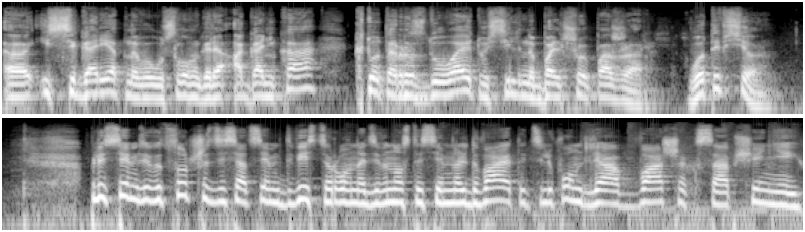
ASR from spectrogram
э, из сигаретного, условно говоря, огонька кто-то раздувает усиленно большой пожар. Вот и все. Плюс семь девятьсот шестьдесят семь двести ровно девяносто семь ноль два. Это телефон для ваших сообщений.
